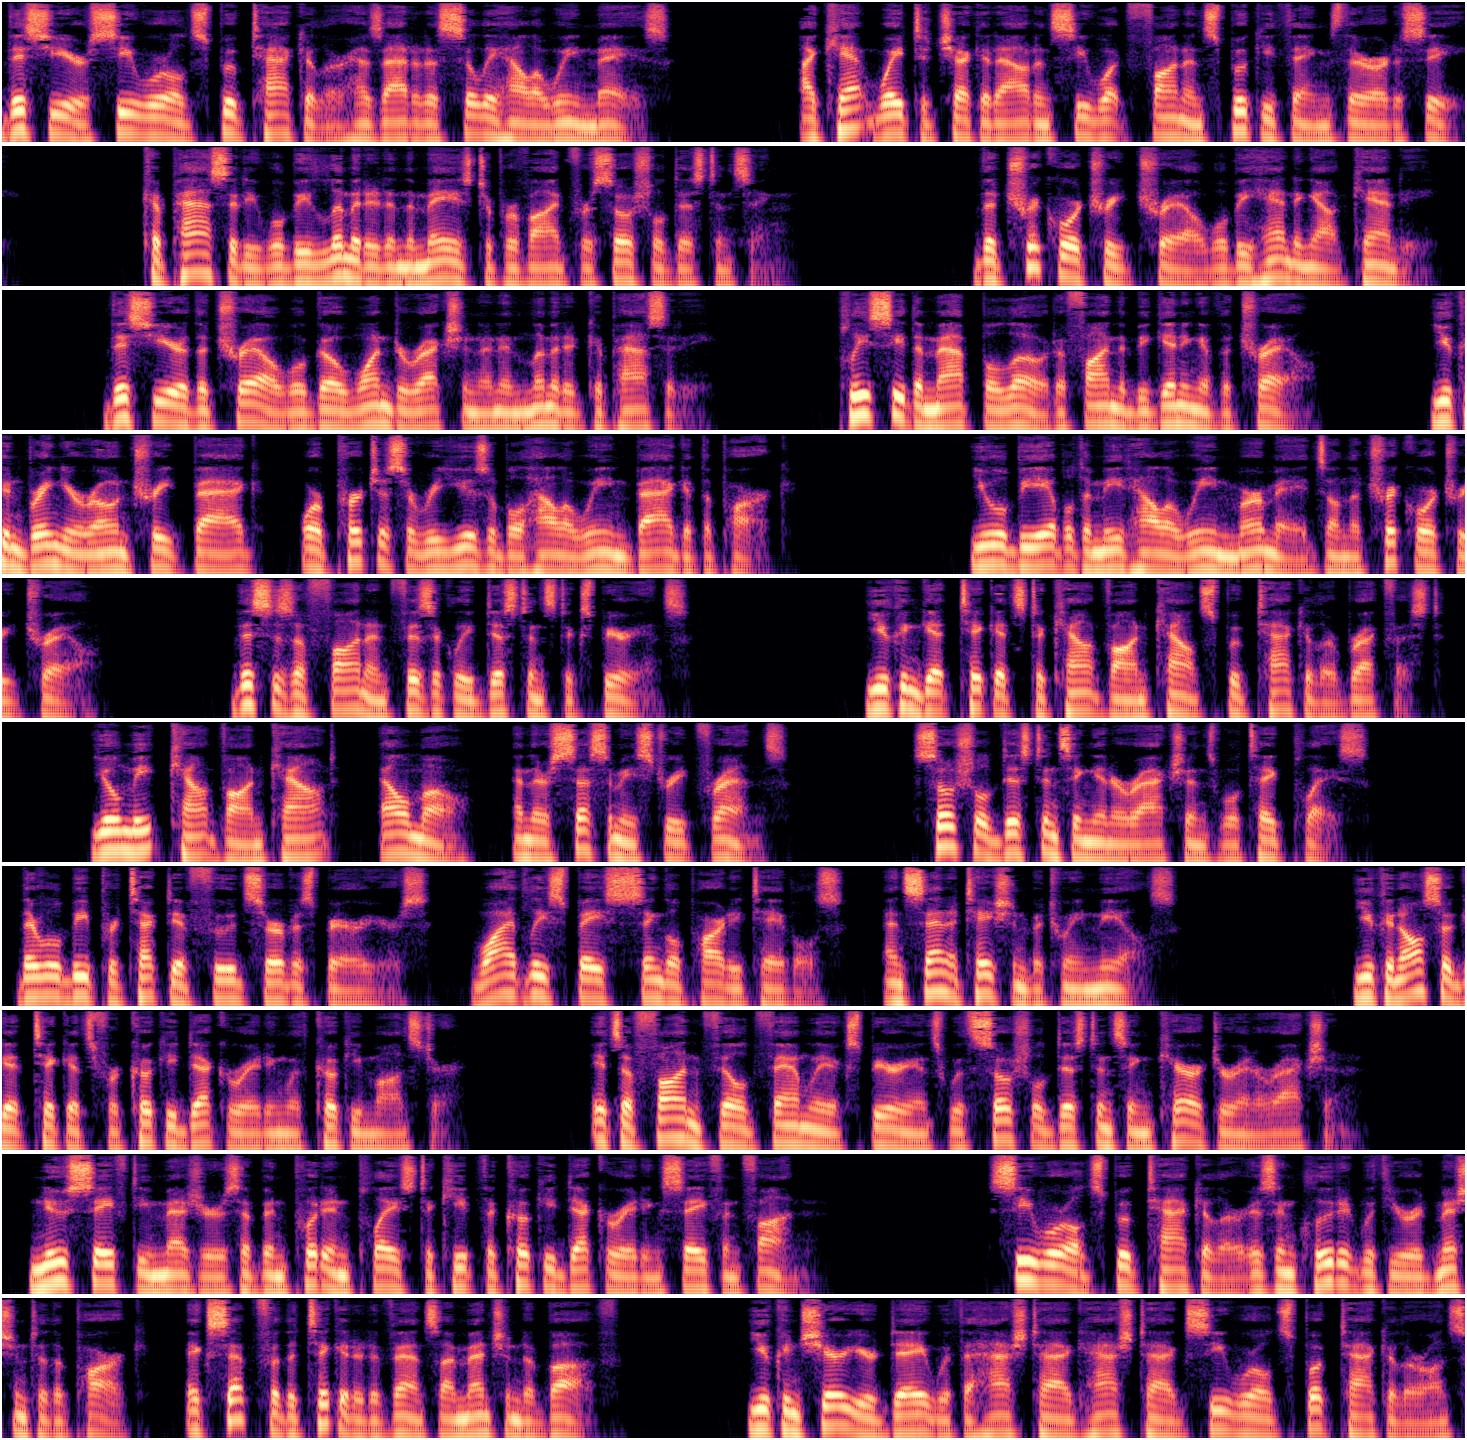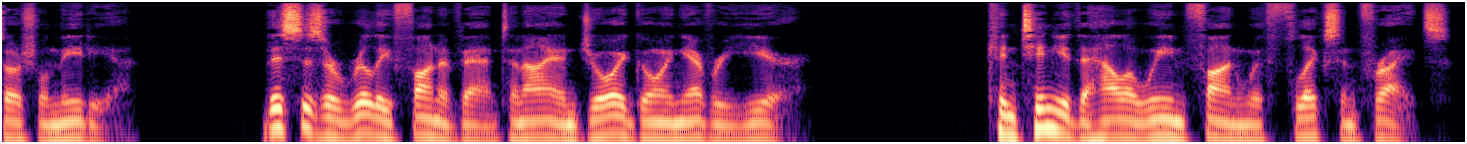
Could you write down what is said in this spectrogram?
This year SeaWorld Spooktacular has added a silly Halloween maze. I can't wait to check it out and see what fun and spooky things there are to see. Capacity will be limited in the maze to provide for social distancing. The Trick or Treat Trail will be handing out candy. This year the trail will go one direction and in limited capacity. Please see the map below to find the beginning of the trail. You can bring your own treat bag, or purchase a reusable Halloween bag at the park. You will be able to meet Halloween mermaids on the Trick or Treat Trail. This is a fun and physically distanced experience. You can get tickets to Count Von Count Spooktacular Breakfast. You'll meet Count Von Count, Elmo, and their Sesame Street friends. Social distancing interactions will take place. There will be protective food service barriers, widely spaced single party tables, and sanitation between meals. You can also get tickets for cookie decorating with Cookie Monster. It's a fun filled family experience with social distancing character interaction. New safety measures have been put in place to keep the cookie decorating safe and fun. SeaWorld Spooktacular is included with your admission to the park, except for the ticketed events I mentioned above. You can share your day with the hashtag hashtag SeaWorld Spooktacular on social media. This is a really fun event and I enjoy going every year. Continue the Halloween fun with Flicks and Frights.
